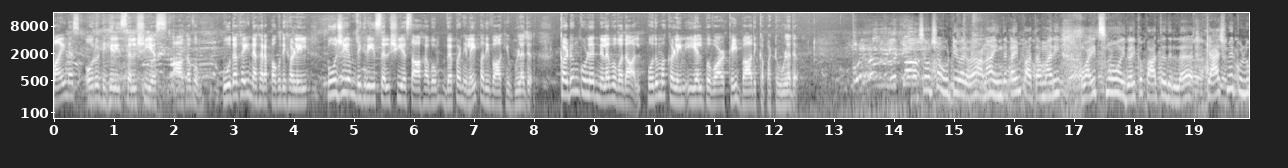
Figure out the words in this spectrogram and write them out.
மைனஸ் ஒரு டிகிரி செல்சியஸ் ஆகவும் உதகை நகர பகுதிகளில் பூஜ்ஜியம் டிகிரி செல்சியஸ் ஆகவும் வெப்பநிலை பதிவாகியுள்ளது. கடுங்குளிர் நிலவுவதால் பொதுமக்களின் இயல்பு வாழ்க்கை பாதிக்கப்பட்டுள்ளது. வருஷம் வருஷம் ஊட்டி வருவேன். ஆனால் இந்த டைம் பார்த்த மாதிரி ஒயிட் ஸ்னோ இது வரைக்கும் பார்த்ததில்ல. காஷ்மீர் குழு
